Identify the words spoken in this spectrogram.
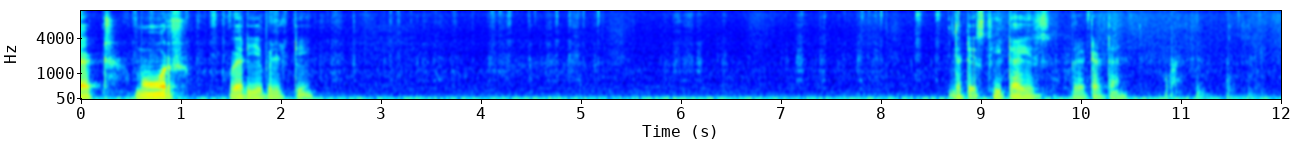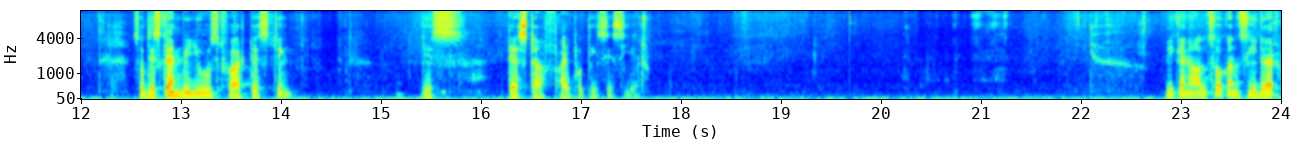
that more variability that is theta is greater than 1. So, this can be used for testing this test of hypothesis here. We can also consider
